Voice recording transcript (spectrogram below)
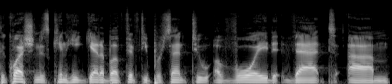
The question is, can he get above fifty percent to avoid that um,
